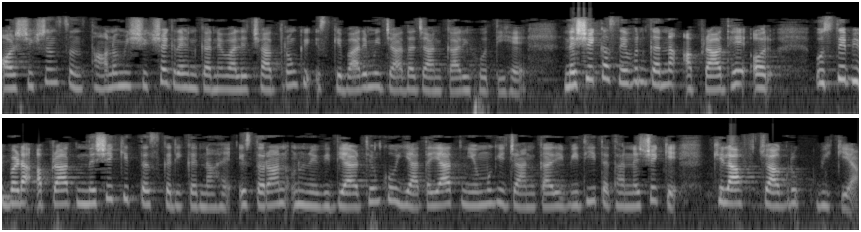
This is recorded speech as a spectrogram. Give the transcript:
और शिक्षण संस्थानों में शिक्षा ग्रहण करने वाले छात्रों को इसके बारे में ज़्यादा जानकारी होती है। नशे का सेवन करना अपराध है और उससे भी बड़ा अपराध नशे की तस्करी करना है। इस दौरान उन्होंने विद्यार्थियों को यातायात नियमों की जानकारी विधि तथा नशे के खिलाफ जागरूक भी किया।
